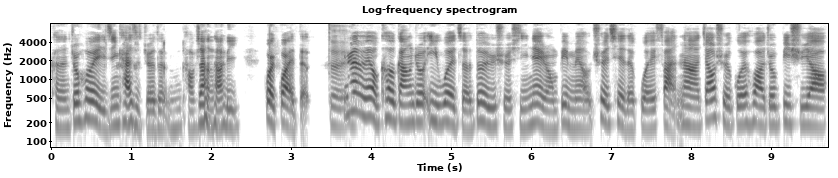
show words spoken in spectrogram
可能就会已经开始觉得嗯，好像哪里怪怪的。对，因为没有课纲就意味着对于学习内容并没有确切的规范，那教学规划就必须要。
